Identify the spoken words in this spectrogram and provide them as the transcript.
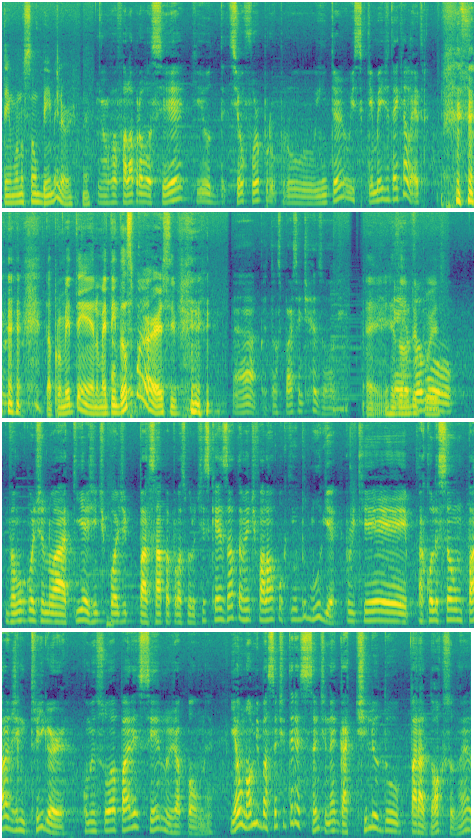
tem uma noção bem melhor, né? Eu vou falar pra você que eu- se eu for pro, pro Inter, o esquema é de deck elétrico. Tá prometendo, mas tem Dance Parse. Ah, os parça a gente resolve. É, É, resolve depois. vamos, vamos continuar aqui, a gente pode passar para a próxima notícia, que é exatamente falar um pouquinho do Lugia, porque a coleção Paradigm Trigger começou a aparecer no Japão, né? E é um nome bastante interessante, né? Gatilho do paradoxo, né?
